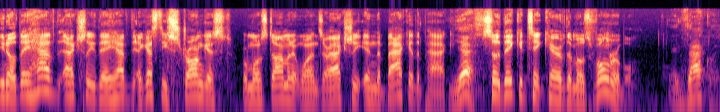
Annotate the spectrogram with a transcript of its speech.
you know they have actually they have I guess the strongest or most dominant ones are actually in the back of the pack, Yes. so they could take care of the most vulnerable, Exactly.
